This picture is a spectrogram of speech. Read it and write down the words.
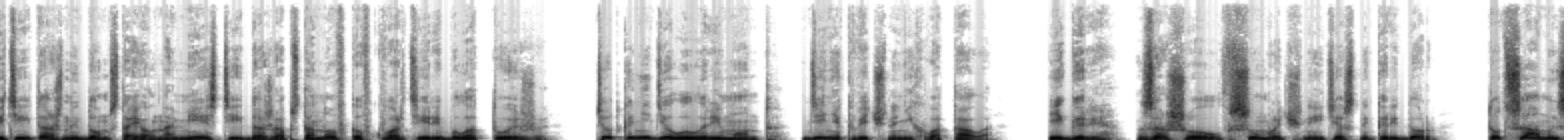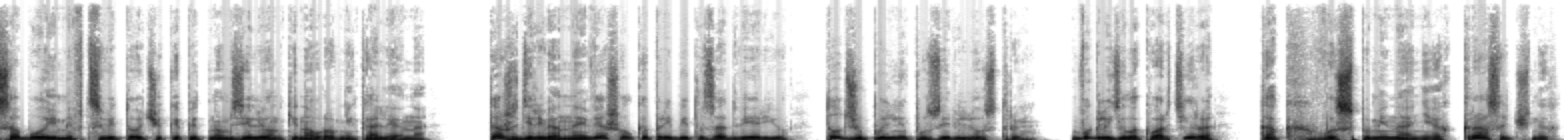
Пятиэтажный дом стоял на месте, и даже обстановка в квартире была той же. Тетка не делала ремонт, денег вечно не хватало. Игорь зашел в сумрачный и тесный коридор, тот самый с обоями в цветочек и пятном зеленки на уровне колена. Та же деревянная вешалка прибита за дверью, тот же пыльный пузырь люстры. Выглядела квартира, как в воспоминаниях, красочных,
